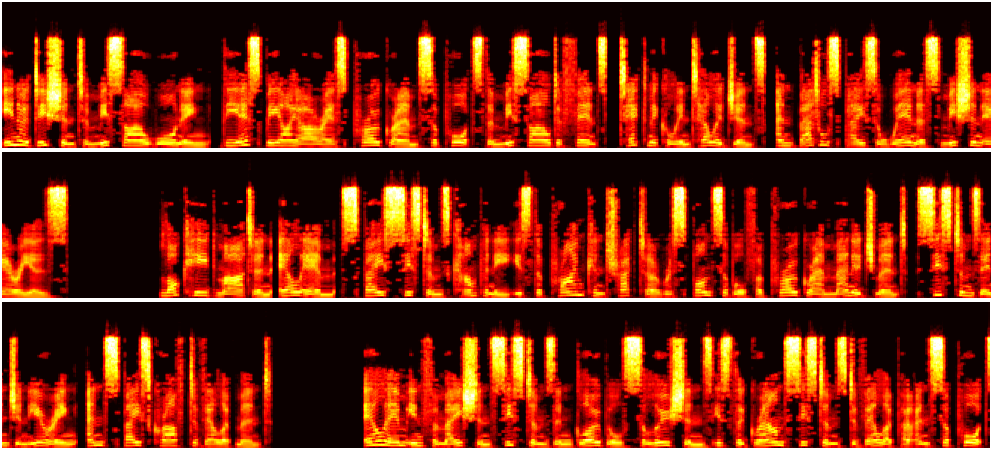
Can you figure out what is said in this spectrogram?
In addition to missile warning, the SBIRS program supports the missile defense, technical intelligence, and battlespace awareness mission areas. Lockheed Martin LM Space Systems Company is the prime contractor responsible for program management, systems engineering, and spacecraft development. LM Information Systems and Global Solutions is the ground systems developer and supports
